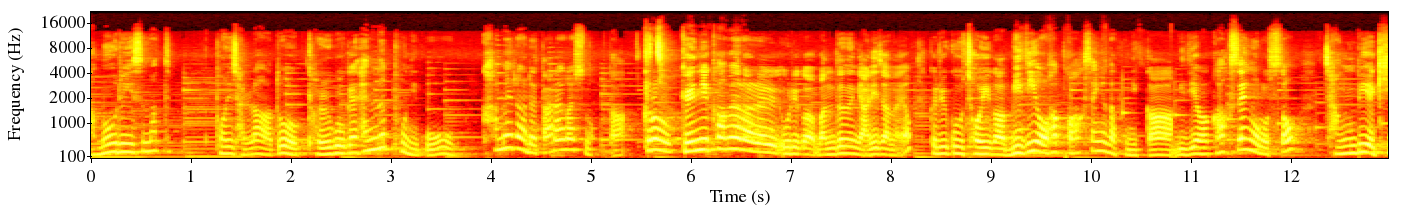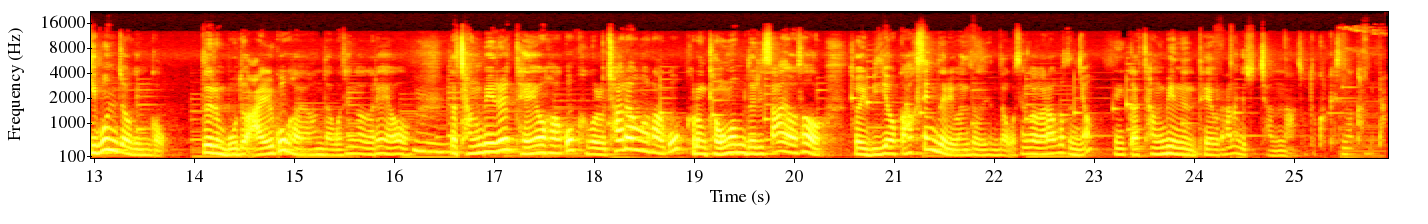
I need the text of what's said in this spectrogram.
아무리 스마트폰이 잘 나와도 결국엔 핸드폰이고 카메라를 따라갈 순 없다. 그럼 괜히 카메라를 우리가 만드는 게 아니잖아요. 그리고 저희가 미디어 학과 학생이다 보니까 미디어 학과 학생으로서 장비의 기본적인 것들은 모두 알고 가야 한다고 생각을 해요. 음. 그래서 장비를 대여하고 그걸로 촬영을 하고 그런 경험들이 쌓여서 저희 미디어과 학생들이 완성이 된다고 생각을 하거든요. 그러니까 장비는 대여를 하는 게 좋지 않나 저도 그렇게 생각합니다.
